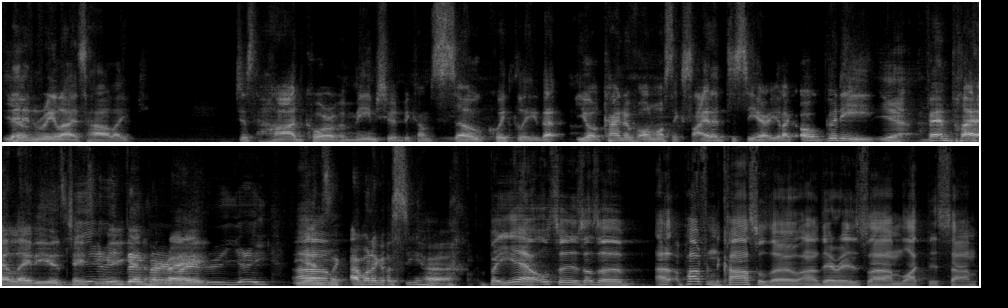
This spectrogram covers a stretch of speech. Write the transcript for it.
Yeah. they didn't realize how like just hardcore of a meme she would become so quickly that you're kind of almost excited to see her. You're like, oh goody, yeah. vampire lady is chasing me again. vampire, Hooray. Yay. Yeah, Um, it's like I want to go see her. But yeah, also there's other uh, apart from the castle though, uh, there is um, like this um,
